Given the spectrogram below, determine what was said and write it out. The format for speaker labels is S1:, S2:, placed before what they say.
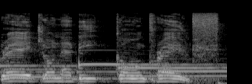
S1: Rage on that beat, going crazy.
